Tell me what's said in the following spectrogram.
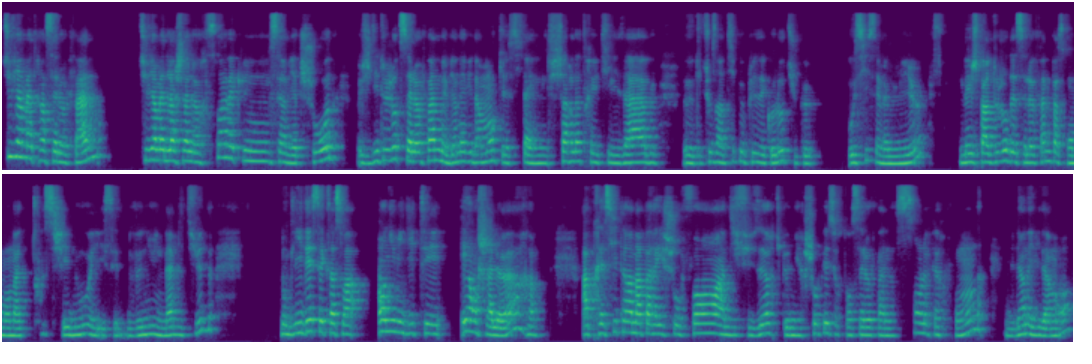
Tu viens mettre un cellophane, tu viens mettre de la chaleur soit avec une serviette chaude. Je dis toujours cellophane, mais bien évidemment que si tu as une charlotte réutilisable, euh, quelque chose un petit peu plus écolo, tu peux aussi, c'est même mieux. Mais je parle toujours de cellophane parce qu'on en a tous chez nous et c'est devenu une habitude. Donc l'idée, c'est que ça soit en humidité et en chaleur. Après, si tu as un appareil chauffant, un diffuseur, tu peux venir chauffer sur ton cellophane sans le faire fondre, bien évidemment.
